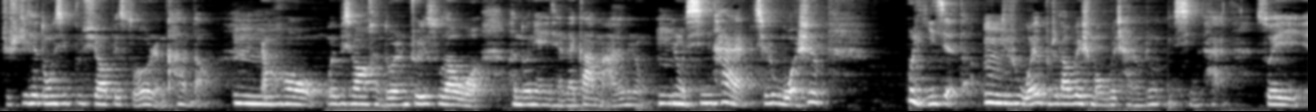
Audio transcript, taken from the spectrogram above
就是这些东西不需要被所有人看到。嗯，然后我也不希望很多人追溯到我很多年以前在干嘛的那种那种心态，其实我是不理解的，嗯，就是我也不知道为什么我会产生这种心态，所以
